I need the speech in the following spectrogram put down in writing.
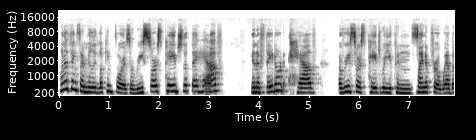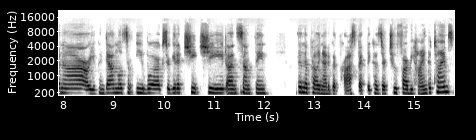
One of the things I'm really looking for is a resource page that they have. And if they don't have a resource page where you can sign up for a webinar or you can download some ebooks or get a cheat sheet on something, then they're probably not a good prospect because they're too far behind the times.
